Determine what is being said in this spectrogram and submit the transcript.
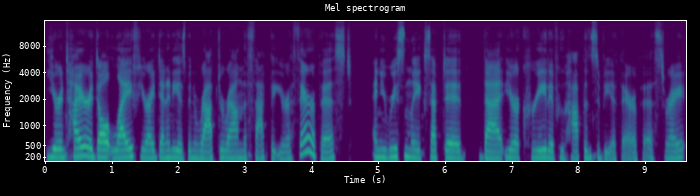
your entire adult life, your identity has been wrapped around the fact that you're a therapist. And you recently accepted that you're a creative who happens to be a therapist, right?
